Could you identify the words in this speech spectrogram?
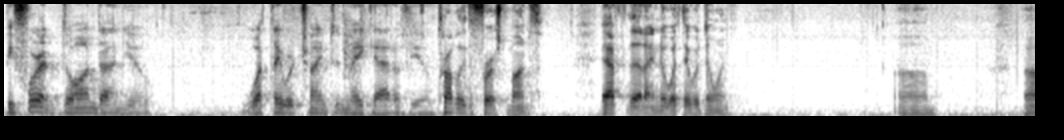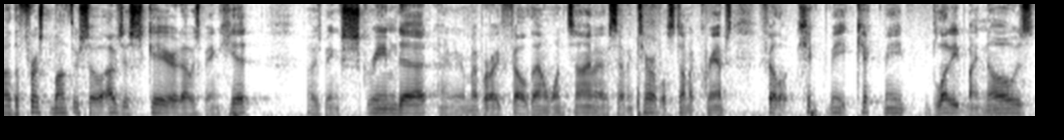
before it dawned on you what they were trying to make out of you? Probably the first month. After that, I knew what they were doing. Um, uh, the first month or so, I was just scared. I was being hit. I was being screamed at. I remember I fell down one time. I was having terrible stomach cramps. Fellow kicked me, kicked me, bloodied my nose.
